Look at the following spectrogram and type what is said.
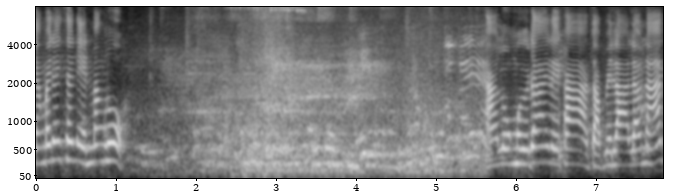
ยังไม่ได้เส้นเอ็นบ้างลูก อะลงมือได้เลยค่ะ จับเวลาแล้วนัด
